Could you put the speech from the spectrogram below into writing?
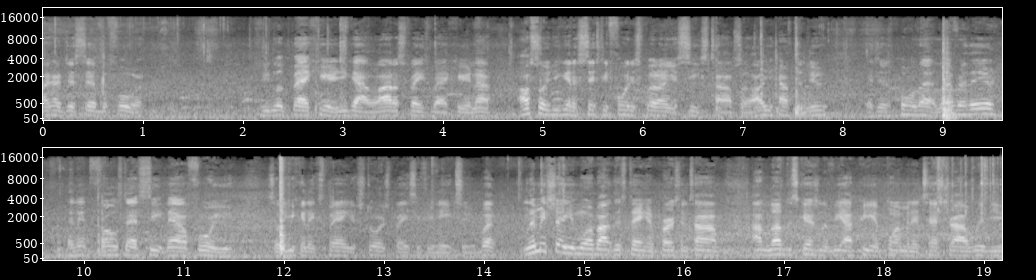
Like I just said before, if you look back here, you got a lot of space back here. Now, also you get a 60-40 split on your seats, Tom. So all you have to do is just pull that lever there, and it folds that seat down for you, so you can expand your storage space if you need to. But let me show you more about this thing in person, Tom. I'd love to schedule a VIP appointment and test drive with you.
